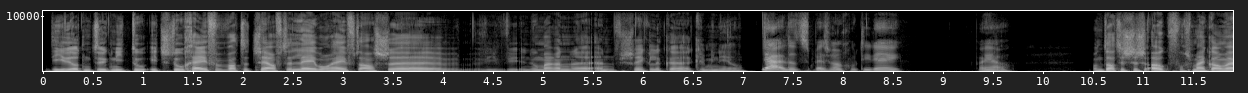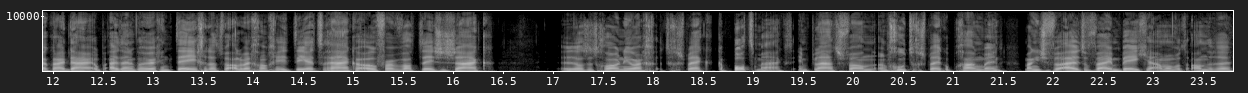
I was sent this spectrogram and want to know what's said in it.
Die wil natuurlijk niet toe, iets toegeven wat hetzelfde label heeft als, wie, wie- noem maar een, een verschrikkelijke crimineel. Ja, dat is best wel een goed idee van jou. Want dat is dus ook, volgens mij komen we elkaar daar op uiteindelijk wel heel erg in tegen. Dat we allebei gewoon geïrriteerd raken over wat deze zaak. Eh, Dat het gewoon heel erg het gesprek kapot maakt. In plaats van een goed gesprek op gang brengt. Maakt niet zoveel uit of wij een beetje allemaal wat andere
